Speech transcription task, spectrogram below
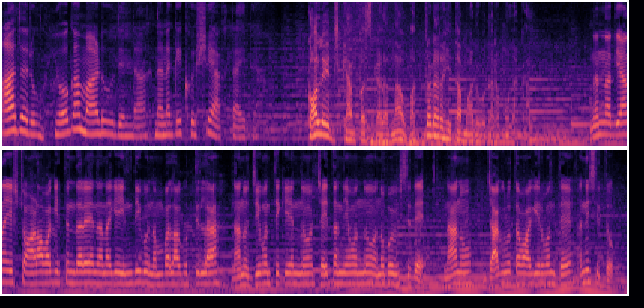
ಆದರೂ ಯೋಗ ಮಾಡುವುದರಿಂದ ನನಗೆ ಖುಷಿ ಆಗ್ತಾ ಇದೆ. ಕಾಲೇಜ್ ಕ್ಯಾಂಪಸ್ಗಳನ್ನು ಒತ್ತಡರಹಿತ ಮಾಡುವುದರ ಮೂಲಕ. ನನ್ನ ಧ್ಯಾನ ಎಷ್ಟು ಆಳವಾಗಿತ್ತೆಂದರೆ ನನಗೆ ಇಂದಿಗೂ ನಂಬಲಾಗುತ್ತಿಲ್ಲ. ನಾನು ಜೀವಂತಿಕೆಯನ್ನು ಚೈತನ್ಯವನ್ನು ಅನುಭವಿಸಿದೆ. ನಾನು ಜಾಗೃತವಾಗಿರುವಂತೆ ಅನಿಸಿತು.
